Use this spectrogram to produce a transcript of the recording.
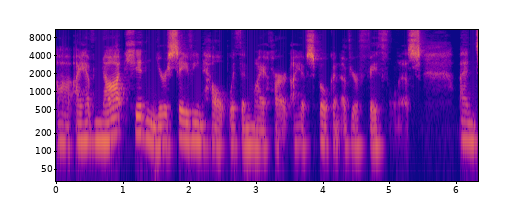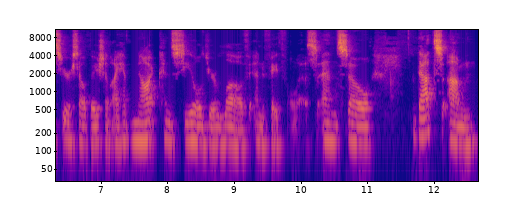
Uh, I have not hidden your saving help within my heart. I have spoken of your faithfulness and your salvation. I have not concealed your love and faithfulness. And so that's, um,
